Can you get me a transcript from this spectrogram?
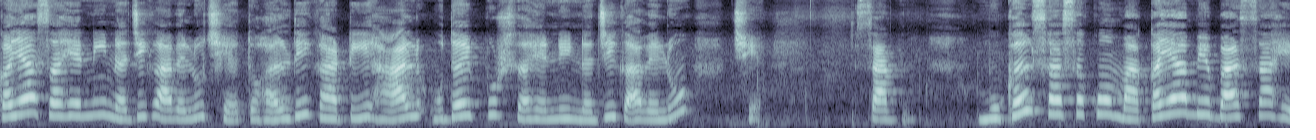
કયા શહેરની નજીક આવેલું છે? તો હલ્દી ઘાટી હાલ ઉદયપુર શહેરની નજીક આવેલું છે. સાતમું મુઘલ શાસકોમાં કયા બે બાદશાહે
